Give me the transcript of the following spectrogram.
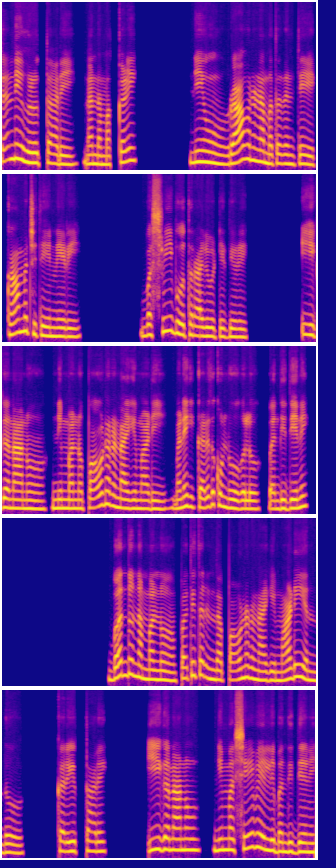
ತಂದೆಯು ಹೇಳುತ್ತಾರೆ, ನನ್ನ ಮಕ್ಕಳೇ, ನೀವು ರಾವಣನ ಮತದಂತೆ ಕಾಮಚಿತೆಯನ್ನೇರಿ ಭಸ್ಮೀಭೂತರಾಗಿ ಬಿಟ್ಟಿದ್ದೀರಿ ಈಗ ನಾನು ನಿಮ್ಮನ್ನು ಪೌಡರನಾಗಿ ಮಾಡಿ ಮನೆಗೆ ಕರೆದುಕೊಂಡು ಹೋಗಲು ಬಂದಿದ್ದೇನೆ. ಬಂದು ನಮ್ಮನ್ನು ಪತಿತರಿಂದ ಪೌಡರನಾಗಿ ಮಾಡಿ ಎಂದು ಕರೆಯುತ್ತಾರೆ. ಈಗ ನಾನು ನಿಮ್ಮ ಸೇವೆಯಲ್ಲಿ ಬಂದಿದ್ದೇನೆ.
